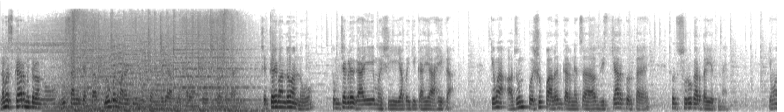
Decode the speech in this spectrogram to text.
नमस्कार मित्रांनो मी सागर जगताप ग्लोबल मराठी न्यूज चॅनलमध्ये आपल्या सर्वांचं स्वागत आहे. शेतकरी बांधवांनो तुमच्याकडे गायी म्हशी यापैकी काही आहे का? किंवा अजून पशुपालन करण्याचा विचार करताय पण सुरू करता येत नाही. किंवा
